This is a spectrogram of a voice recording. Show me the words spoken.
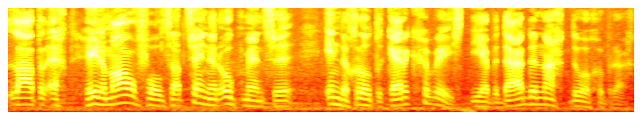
later echt helemaal vol zat, zijn er ook mensen in de grote kerk geweest. Die hebben daar de nacht doorgebracht.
